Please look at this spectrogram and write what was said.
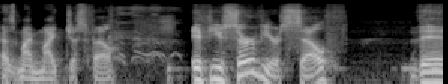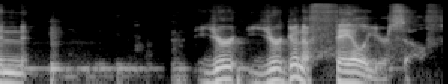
as my mic just fell. if you serve yourself, then you're you're going to fail yourself,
